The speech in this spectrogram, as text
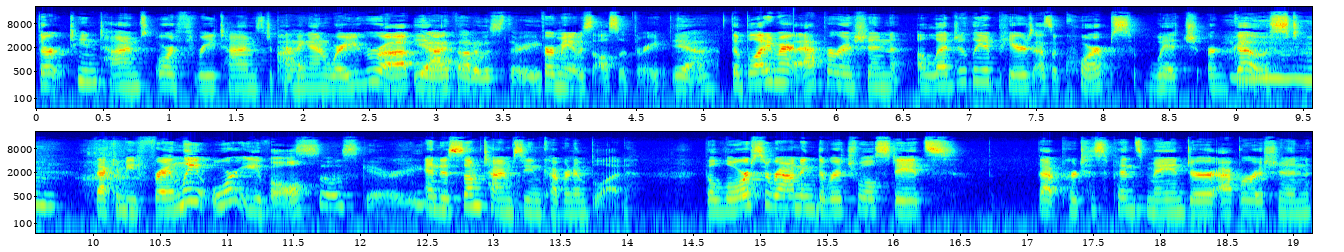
13 times or 3 times depending I- on where you grew up Yeah, I thought it was three. for me it was also 3 Yeah. the Bloody Mary apparition allegedly appears as a corpse, witch, or ghost that can be friendly or evil So scary. and is sometimes seen covered in blood. The lore surrounding the ritual states that participants may endure apparition,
